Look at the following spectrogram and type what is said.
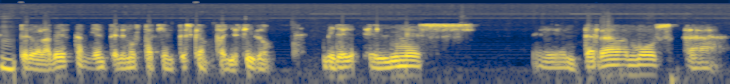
mm. pero a la vez también tenemos pacientes que han fallecido. Mire, el lunes eh, enterrábamos a,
